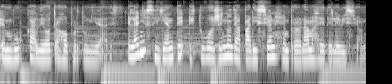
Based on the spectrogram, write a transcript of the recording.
en busca de otras oportunidades. El año siguiente estuvo lleno de apariciones en programas de televisión.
